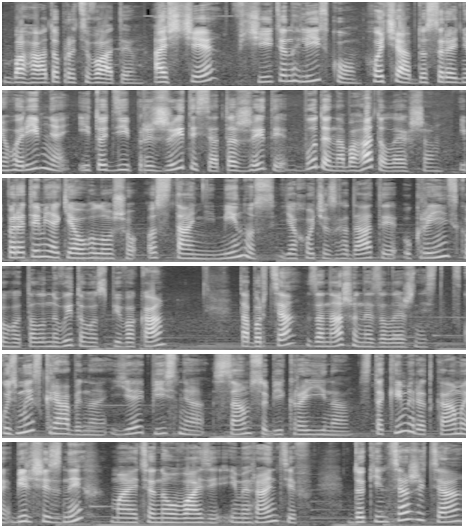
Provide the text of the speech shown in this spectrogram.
багато працювати. А ще вчіть англійську, хоча б до середнього рівня, і тоді прижитися та жити буде набагато легше. І перед тим як я оголошу останній мінус, я хочу згадати українського талановитого співака та борця за нашу незалежність. В Кузьми Скрябіна є пісня Сам собі країна. З такими рядками більшість з них мається на увазі іммігрантів, до кінця життя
